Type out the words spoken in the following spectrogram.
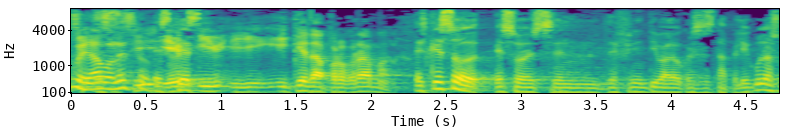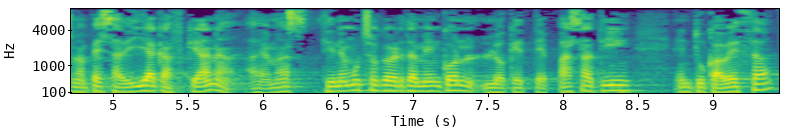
Cuidado con sí, eso. Es y, que es- y- y- y queda programa. Es que eso, eso es en definitiva lo que es esta película, es una pesadilla kafkiana. Además, tiene mucho que ver también con lo que te pasa a ti en tu cabeza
